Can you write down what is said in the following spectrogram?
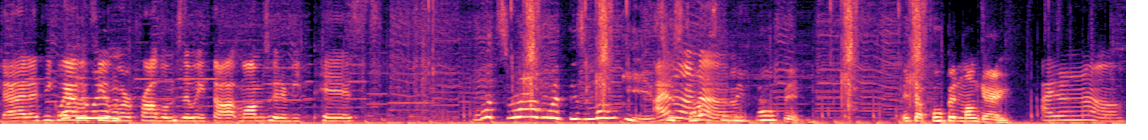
Dad, I think we Why have a we few have more problems than we thought. Mom's gonna be pissed. What's wrong with this monkey? It's I just don't know. constantly pooping. It's a pooping monkey. I don't know.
